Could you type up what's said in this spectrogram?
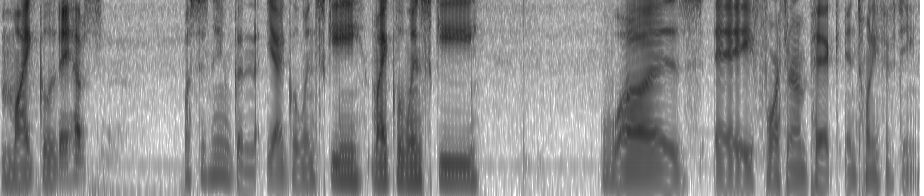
Mike, They have s- what's his name? Yeah, Glowinski. Mike Glowinski was a fourth round pick in 2015,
